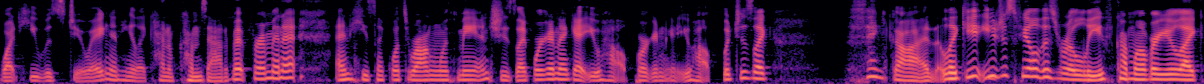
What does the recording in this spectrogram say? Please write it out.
what he was doing and he like kind of comes out of it for a minute and he's like what's wrong with me and she's like we're going to get you help we're going to get you help which is like thank god like you, you just feel this relief come over you like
